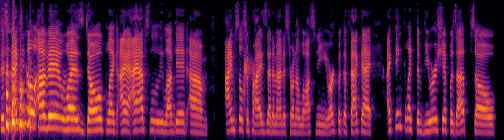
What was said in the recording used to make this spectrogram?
the spectacle of it was dope. Like I, I absolutely loved it. Um, I'm still surprised that Amanda Serrano lost in New York, but the fact that I think like the viewership was up, so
